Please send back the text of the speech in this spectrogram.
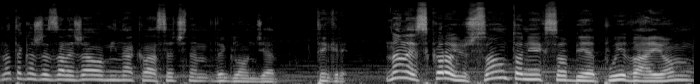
dlatego że zależało mi na klasycznym wyglądzie tych ryb. No ale skoro już są, to niech sobie pływają.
